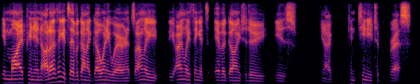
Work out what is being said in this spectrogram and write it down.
in my opinion, I don't think it's ever going to go anywhere, and it's only the only thing it's ever going to do is you know continue to progress.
